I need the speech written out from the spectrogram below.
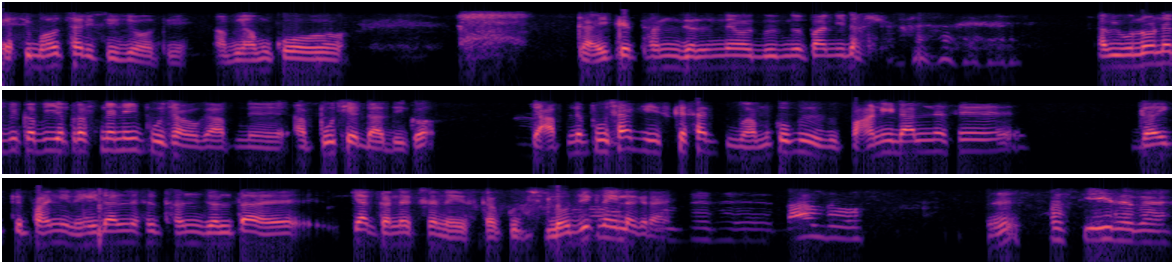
ऐसी बहुत सारी चीज़ें होती है। अभी हमको गाय के थन जलने और दूध में पानी डालने अभी उन्होंने भी कभी ये प्रश्न नहीं पूछा होगा आपने आप पूछिए दादी को। कि आपने पूछा कि इसके साथ हमको पानी डालने से गाय के पानी नहीं डालने से थन जलता है? क्या कनेक्शन है इसका? कुछ लॉजिक नहीं लग रहा है? डाल दो। हम्म? बस यही रह रहा है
